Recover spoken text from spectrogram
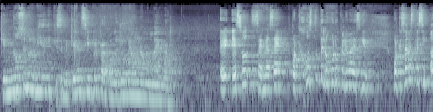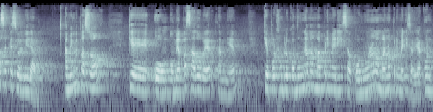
que no se me olviden y que se me queden siempre para cuando yo vea a una mamá igual. Eh, eso se me hace, porque justo te lo juro que lo iba a decir, porque sabes que sí pasa que se olvida. A mí me pasó que, o, o me ha pasado ver también, que, por ejemplo, cuando una mamá primeriza o con una mamá no primeriza, ya con,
